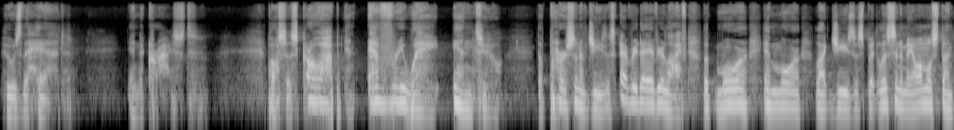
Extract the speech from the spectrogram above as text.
who is the head, into Christ. Paul says, grow up in every way into the person of Jesus every day of your life. Look more and more like Jesus. But listen to me, I'm almost done.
